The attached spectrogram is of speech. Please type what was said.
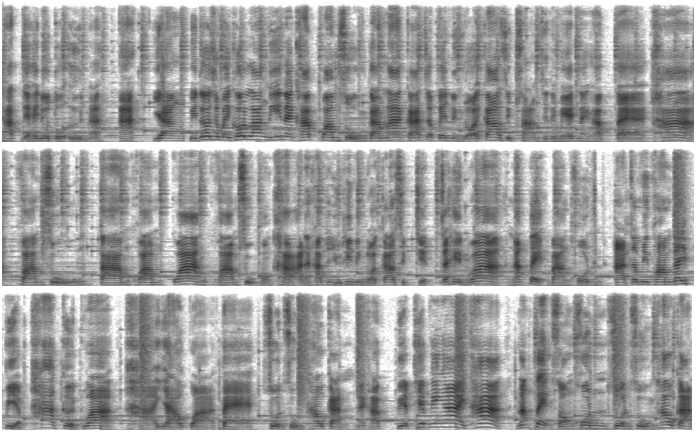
ชัดเดี๋ยวให้ดูตัวอื่นนะอะอย่างปีเตอร์ชไมเคิลล่างนี้นะครับความสูงตามหน้าการ์ดจะเป็น 193เซนติเมตรนะครับแต่ค่าความสูงตามความกว้างความสูงของขานะครับจะอยู่ที่ 197 จะเห็นว่านักเตะบางคนอาจจะมีความได้เปรียบถ้าเกิดว่าขายาวกว่า แต่ส่วนสูงเท่ากันนะครับเปรียบเทียบง่ายๆ ถ้านักเตะ 2 คนส่วนสูงเท่ากัน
